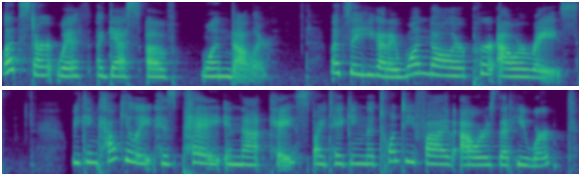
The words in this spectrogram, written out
Let's start with a guess of $1. Let's say he got a $1 per hour raise. We can calculate his pay in that case by taking the 25 hours that he worked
